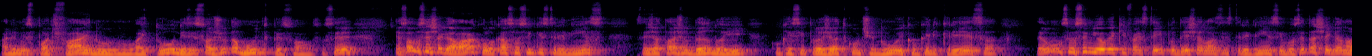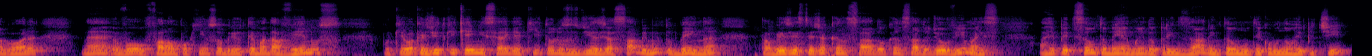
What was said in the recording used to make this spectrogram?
ali no Spotify, no, no iTunes? Isso ajuda muito, pessoal. Se você, é só você chegar lá, colocar suas cinco estrelinhas você já está ajudando aí com que esse projeto continue, com que ele cresça. Então, se você me ouve aqui faz tempo, deixa lá as estrelinhas. Se você está chegando agora, né, eu vou falar um pouquinho sobre o tema da Vênus, porque eu acredito que quem me segue aqui todos os dias já sabe muito bem, né? Talvez eu esteja cansado ou cansado de ouvir, mas a repetição também é a mãe do aprendizado, então não tem como não repetir.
